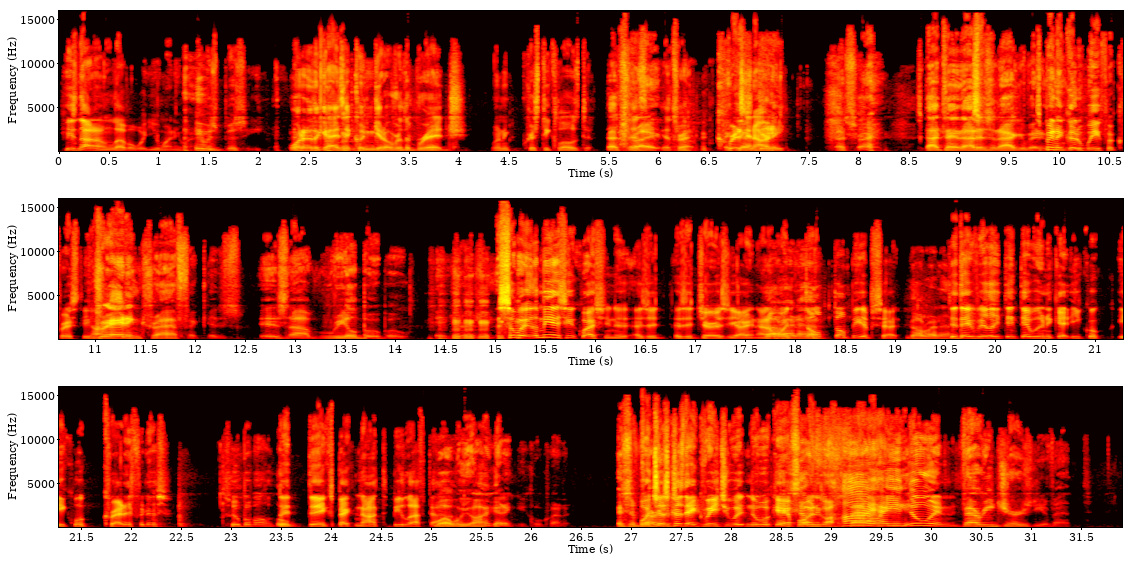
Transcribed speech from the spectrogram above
He's not on a level with you anyway. He was busy. One of the guys that couldn't get over the bridge when Christie closed it. That's right. That's right. Christie. And Artie. That's right. That that is an aggravating. It's been a good week for Christie, huh? creating traffic is is a real boo boo. So wait, let me ask you a question uh, as a as a Jerseyite, and I don't Go want, right don't don't be upset. Go right ahead. Did they really think they were going to get equal equal credit for this Super Bowl? Did they expect not to be left out? Well, we are getting equal credit. It's a Well, very, just because they greet you at Newark Airport and go, "Hi, how you doing?" Very Jersey event.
